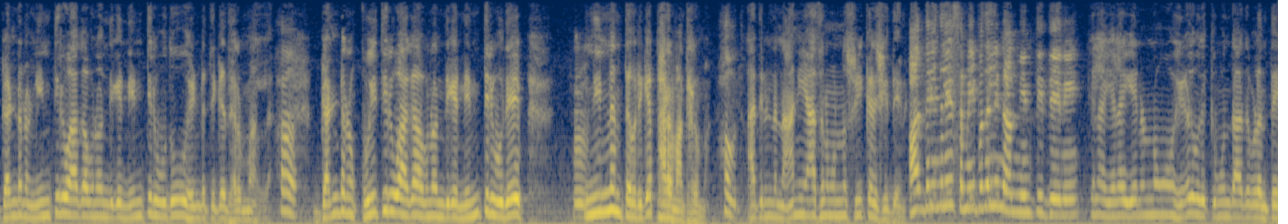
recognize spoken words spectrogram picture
ಗಂಡನು ನಿಂತಿರುವಾಗ ಅವನೊಂದಿಗೆ ನಿಂತಿರುವುದು ಹೆಂಡತಿಗೆ ಧರ್ಮ ಅಲ್ಲ. ಗಂಡನು ಕುಳಿತಿರುವಾಗ ಅವನೊಂದಿಗೆ ನಿಂತಿರುವುದೇ ನಿನ್ನಂತವರಿಗೆ ಪರಮ ಧರ್ಮ. ಹೌದು. ಆದ್ರಿಂದ ನಾನು ಈ ಆಸನವನ್ನು ಸ್ವೀಕರಿಸಿದ್ದೇನೆ. ಆದ್ದರಿಂದಲೇ ಸಮೀಪದಲ್ಲಿ ನಾನು ನಿಂತಿದ್ದೇನೆ. ಎಲ್ಲ ಎಲ್ಲ ಏನನ್ನೋ ಹೇಳುವುದಕ್ಕೆ ಮುಂದಾದವಳಂತೆ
